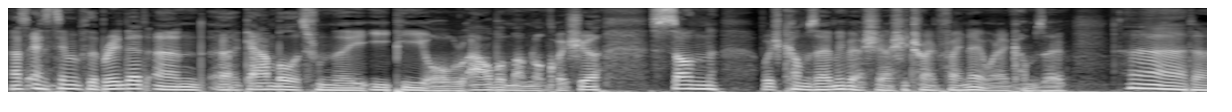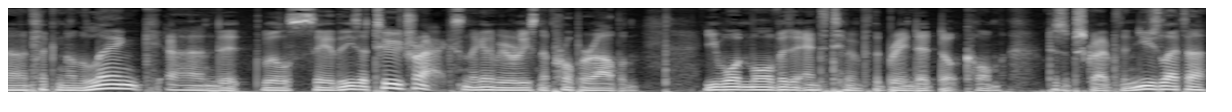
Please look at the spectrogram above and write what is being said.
That's Entertainment for the Brain Dead, and uh, Gamble, it's from the EP or album, I'm not quite sure. Sun, which comes out, maybe I should actually try and find out when it comes out. I don't clicking on the link, and it will say these are two tracks, and they're going to be releasing a proper album. You want more, visit entertainmentforthebraindead.com to subscribe to the newsletter,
